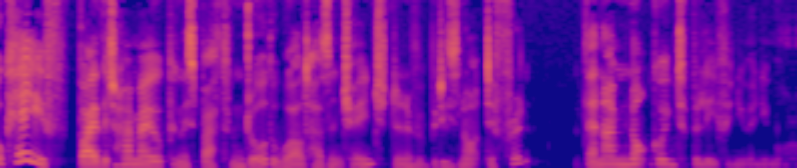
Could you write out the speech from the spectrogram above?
okay, if by the time I open this bathroom door the world hasn't changed and everybody's not different, then I'm not going to believe in you anymore.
